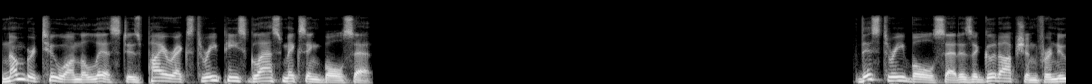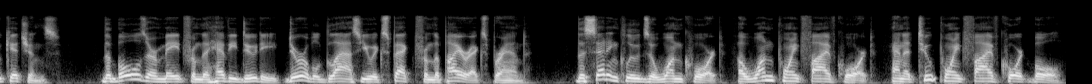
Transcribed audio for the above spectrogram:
Number 2 on the list is Pyrex 3-piece glass mixing bowl set. This 3-bowl set is a good option for new kitchens. The bowls are made from the heavy-duty, durable glass you expect from the Pyrex brand. The set includes a 1 quart, a 1.5 quart, and a 2.5 quart bowl,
